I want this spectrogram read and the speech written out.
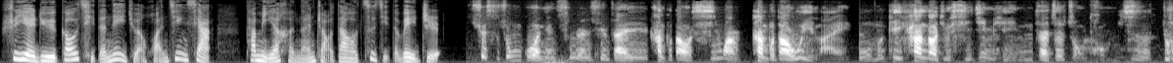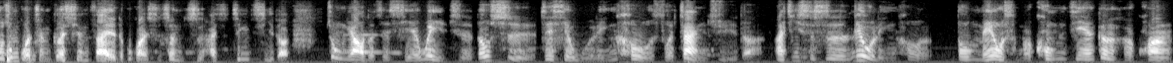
失业率高企的内卷环境下，他们也很难找到自己的位置。确实，中国年轻人现在看不到希望，看不到未来。我们可以看到，就习近平在这种统治，就说中国整个现在的，不管是政治还是经济的重要的这些位置，都是这些五零后所占据的啊。即使是六零后都没有什么空间，更何况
